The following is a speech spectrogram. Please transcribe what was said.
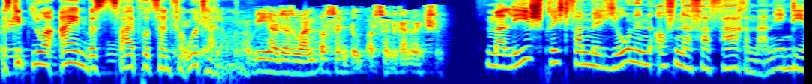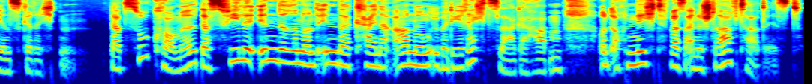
Es gibt nur ein bis zwei Prozent Verurteilungen. Mali spricht von Millionen offener Verfahren an Indiens Gerichten. Dazu komme, dass viele Inderinnen und Inder keine Ahnung über die Rechtslage haben und auch nicht, was eine Straftat ist.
